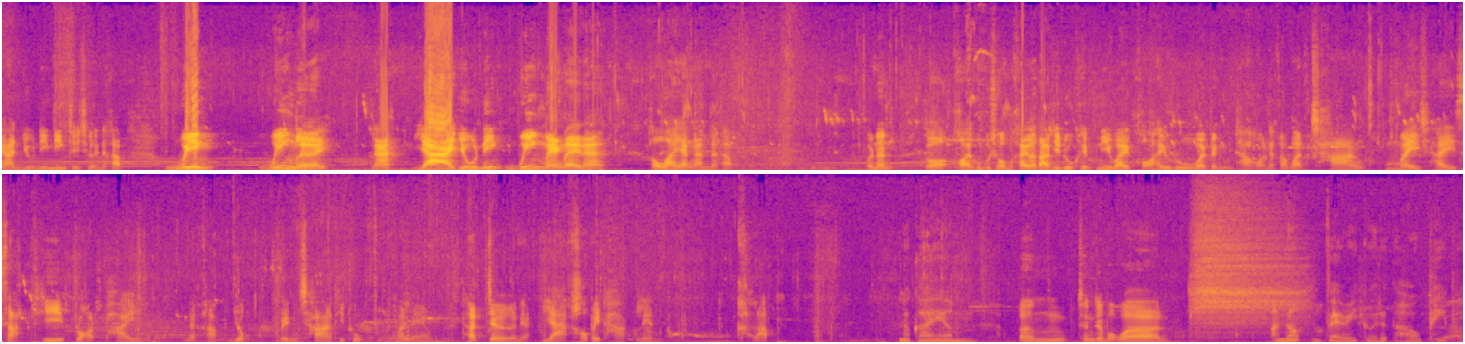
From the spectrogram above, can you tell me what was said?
การอยู่นิ่งๆเฉยๆนะครับ วิ่งวิ่งเลยนะอย่าอยู่นิ่งวิ่งแม่งเลยนะเขาว่าอย่างนั้นนะครับ เพราะฉะนั้นก็ขอให้คุณผู้ชมใครก็ตามที่ดูคลิปนี้ไว้ขอให้รู้ไว้เป็นอุทาหรณ์นะครับ ว่าช้างไม่ใช่สัตว์ที่ปลอดภัย นะครับยกเป็นช้างที่ถูกฝึกมาแล้ว ถ้าเจอเนี่ยอย่าเข้าไปทักเล่นครับ Look, I um, เอิมฉันจะบอกว่า I'm not very good at the whole people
